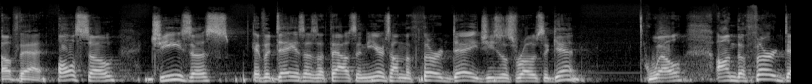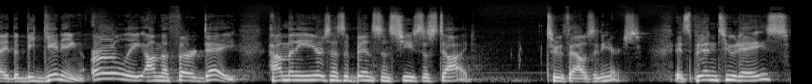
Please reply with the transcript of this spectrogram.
of that? Also, Jesus, if a day is as a thousand years, on the third day Jesus rose again. Well, on the third day, the beginning, early on the third day, how many years has it been since Jesus died? 2,000 years. It's been two days.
